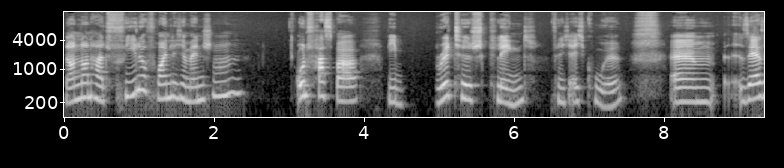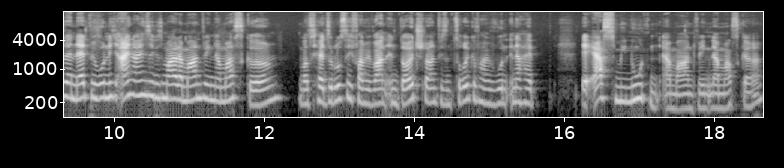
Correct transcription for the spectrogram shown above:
London hat viele freundliche Menschen. Unfassbar, wie british klingt. Finde ich echt cool. Ähm, sehr, sehr nett. Wir wurden nicht ein einziges Mal ermahnt wegen der Maske. Was ich halt so lustig fand. Wir waren in Deutschland, wir sind zurückgefahren, wir wurden innerhalb der ersten Minuten ermahnt wegen der Maske.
